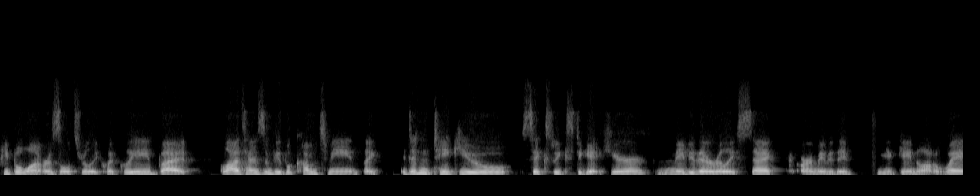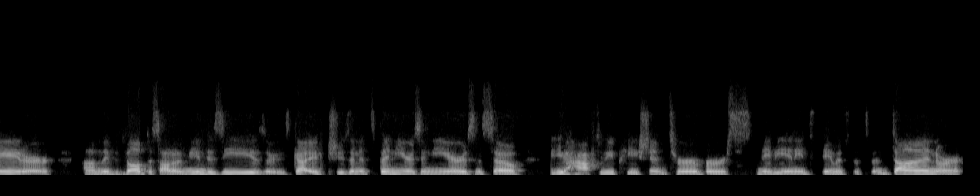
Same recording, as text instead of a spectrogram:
people want results really quickly. But a lot of times when people come to me, like, it didn't take you six weeks to get here. Maybe they're really sick, or maybe they've gained a lot of weight, or um, they've developed this autoimmune disease, or these gut issues, and it's been years and years. And so you have to be patient to reverse maybe any damage that's been done or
